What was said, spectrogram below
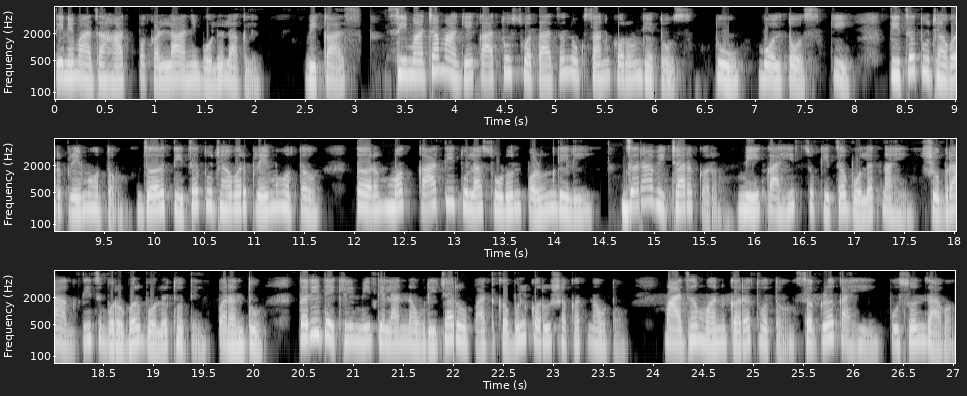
तिने माझा हात पकडला आणि बोलू लागले. विकास सीमाच्या मागे का तू स्वतःचं नुकसान करून घेतोस? तू बोलतोस की तिचं तुझ्यावर प्रेम होतं. जर तिचं तुझ्यावर प्रेम होतं तर मग का ती तुला सोडून पळून गेली? जरा विचार कर. मी काहीच चुकीचं बोलत नाही. शुभ्रा अगदीच बरोबर बोलत होती. परंतु तरी देखील मी तिला नवरीच्या रूपात कबूल करू शकत नव्हतो. माझं मन करत होतं. सगळं काही पुसून जावं.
